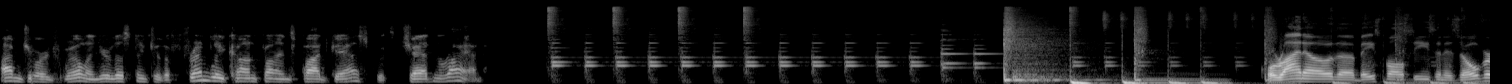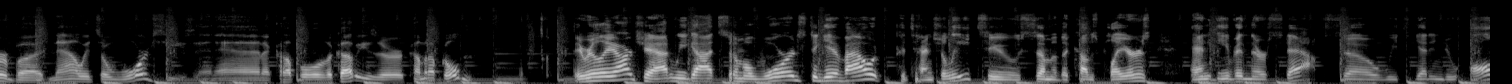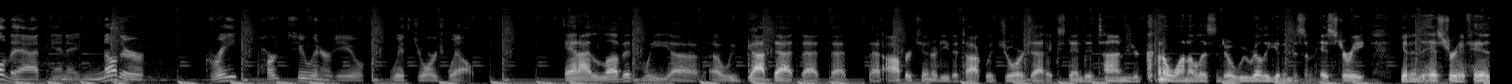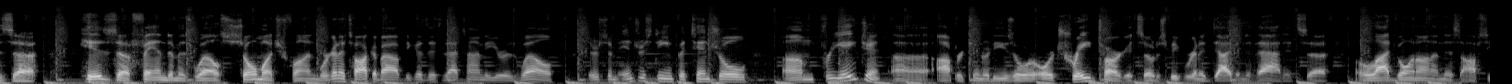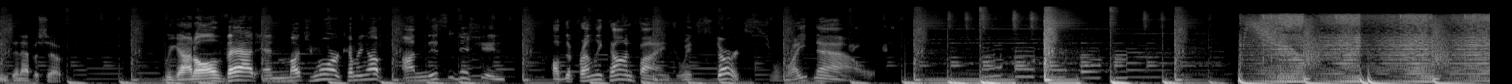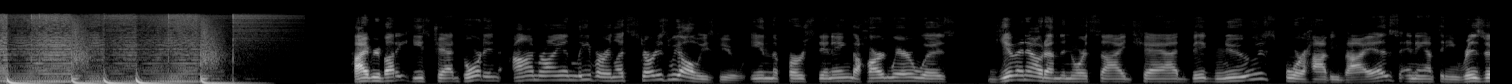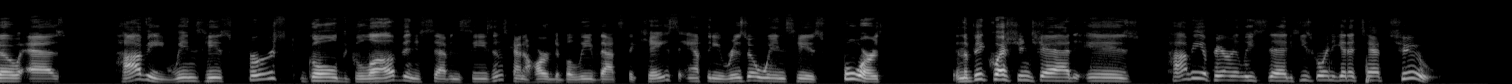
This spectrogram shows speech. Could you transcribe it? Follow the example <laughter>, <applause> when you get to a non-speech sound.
I'm George Will, and you're listening to the Friendly Confines podcast with Chad and Ryan. Well, Rhino, the baseball season is over, but now it's award season, and a couple of the Cubbies are coming up golden. They really are, Chad. We got some awards to give out potentially to some of the Cubs players and even their staff. So we get into all that and another great part two interview with George Will and I love it. We uh, uh, we've got that that that that opportunity to talk with George at extended time. You're to want to listen to it. We really get into some history, get into the history of his uh, his uh, fandom as well. So much fun. We're to talk about because it's that time of year as well. There's some interesting potential um, free agent uh, opportunities or or trade targets, so to speak. We're going to dive into that. It's uh, a lot going on in this off-season episode. We got all that and much more coming up on this edition of the Friendly Confines, which starts right now. Hi, everybody. He's Chad Gordon. I'm Ryan Lieber, and let's start as we always do in the first inning. The hardware was given out on the north side, Chad. Big news for Javi Baez and Anthony Rizzo as Javi wins his first gold glove in seven seasons. Kind of hard to believe that's the case. Anthony Rizzo wins his fourth. And the big question, Chad, is Javi apparently said he's going to get a tattoo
